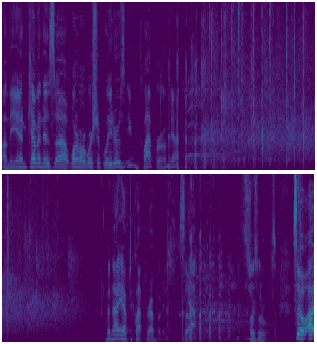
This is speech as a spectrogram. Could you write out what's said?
on the end. Kevin is uh, one of our worship leaders. You can clap for him, yeah. but now you have to clap for everybody. So those are the rules. So uh,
